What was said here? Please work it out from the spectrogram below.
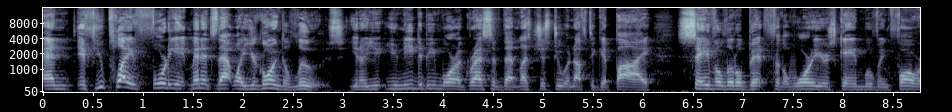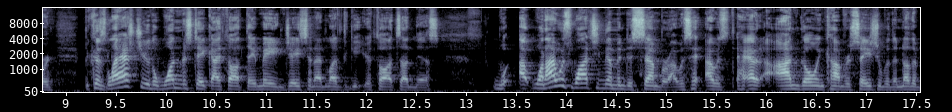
And if you play 48 minutes that way, you're going to lose. You know, you, you need to be more aggressive than let's just do enough to get by, save a little bit for the Warriors game moving forward. Because last year, the one mistake I thought they made, Jason, I'd love to get your thoughts on this Uh, when I was watching them in December, I was I was had an ongoing conversation with another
